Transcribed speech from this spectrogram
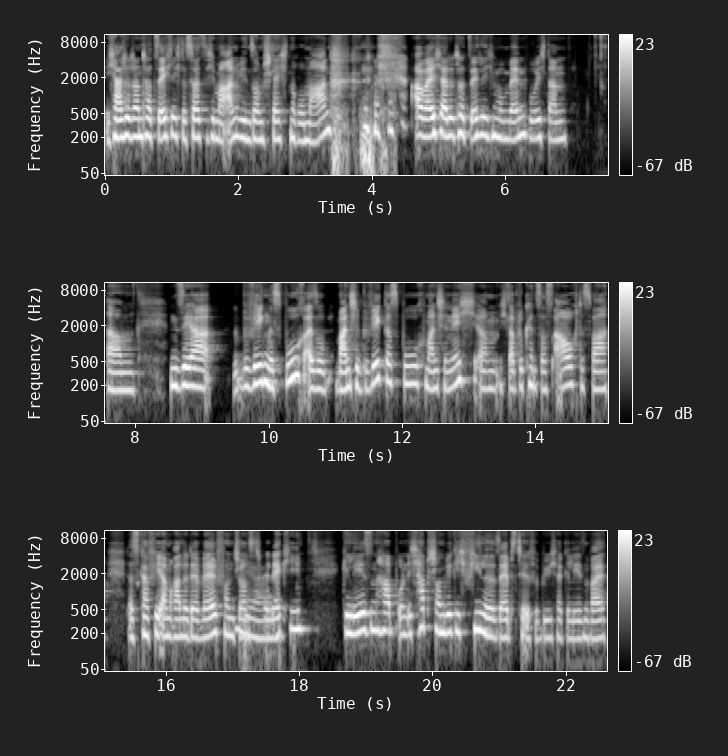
ich hatte dann tatsächlich, das hört sich immer an wie in so einem schlechten Roman, aber ich hatte tatsächlich einen Moment, wo ich dann ähm, ein sehr bewegendes Buch. Also manche bewegt das Buch, manche nicht. Ähm, ich glaube, du kennst das auch. Das war das Café am Rande der Welt von John ja. Strelecki gelesen habe und ich habe schon wirklich viele Selbsthilfebücher gelesen, weil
